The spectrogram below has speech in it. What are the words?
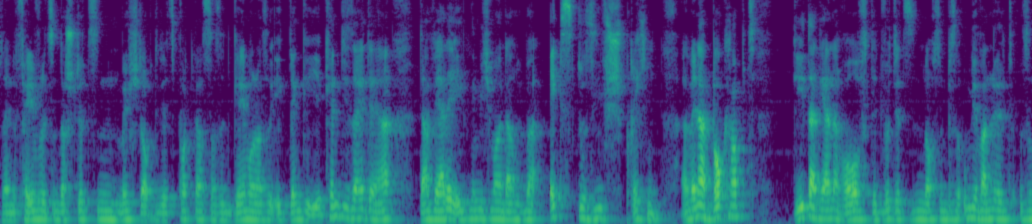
seine Favorites unterstützen möchte, ob die jetzt Podcaster sind, Gamer oder so. Ich denke, ihr kennt die Seite, ja. Da werde ich nämlich mal darüber exklusiv sprechen. Also wenn ihr Bock habt, geht da gerne rauf. Das wird jetzt noch so ein bisschen umgewandelt, so,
